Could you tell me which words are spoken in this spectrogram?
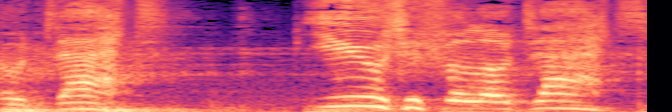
Odette. Beautiful Odette.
